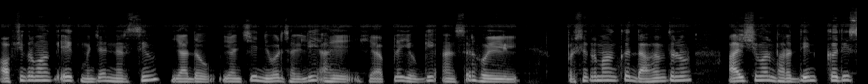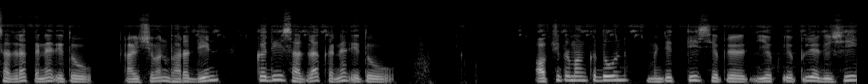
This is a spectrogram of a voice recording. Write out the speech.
ऑप्शन क्रमांक एक म्हणजे नरसिंह यादव यांची निवड झालेली आहे. हे आपले योग्य आन्सर होईल. प्रश्न क्रमांक दहा मित्रांनो. आयुष्यमान भारत दिन कधी साजरा करण्यात येतो? आयुष्यमान भारत दिन कधी साजरा करण्यात येतो? ऑप्शन क्रमांक दोन म्हणजे तीस एप्रिल एप्रिल या दिवशी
